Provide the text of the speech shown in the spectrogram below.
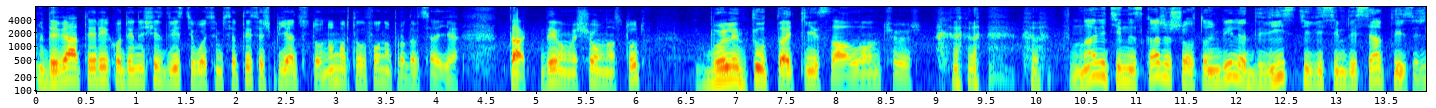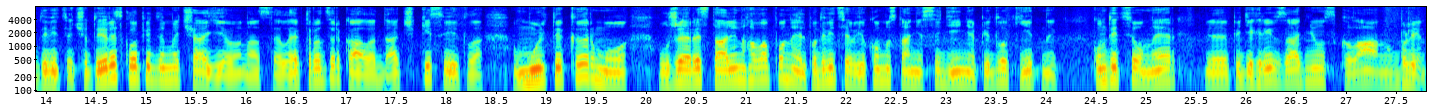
Дев'ятий рік, 1,6, 280 тисяч, 5100. Номер телефону продавця є. Так, дивимося, що в нас тут. Блін, тут такий салон, чуєш. Навіть і не скажеш, що автомобіля 280 тисяч. Дивіться, 4 склопідимача є у нас, електродзеркала, датчики світла, мультикермо, вже рестайлінгова панель. Подивіться, в якому стані сидіння, підлокітник, кондиціонер, е, підігрів заднього скла. Ну, блін.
